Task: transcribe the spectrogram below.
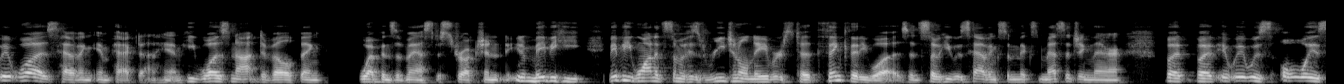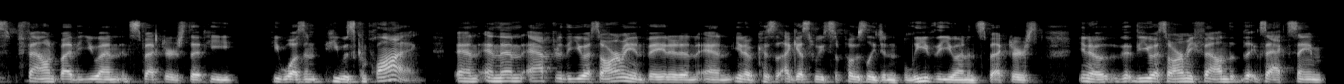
it was having impact on him. He was not developing weapons of mass destruction. You know, maybe he maybe he wanted some of his regional neighbors to think that he was, and so he was having some mixed messaging there. But but it, it was always found by the UN inspectors that he he wasn't he was complying and and then after the U.S. Army invaded, and and you know, because I guess we supposedly didn't believe the UN inspectors, you know, the, the U.S. Army found the exact same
